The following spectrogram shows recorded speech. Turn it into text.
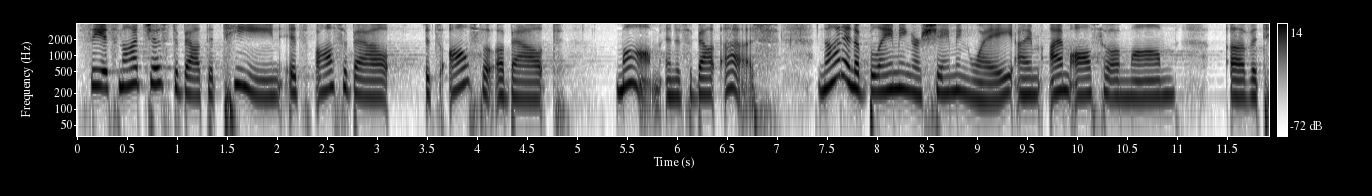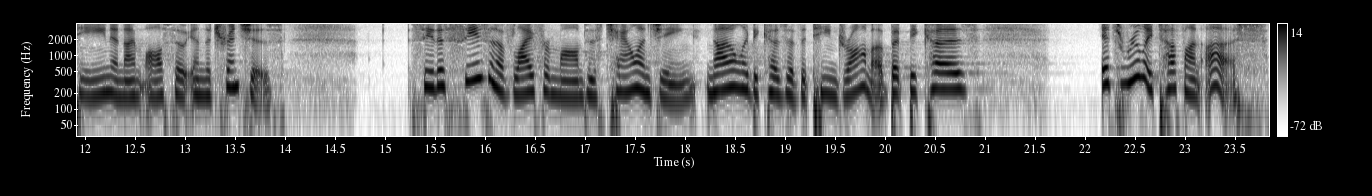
See, it's not just about the teen, it's also about it's also about mom and it's about us. Not in a blaming or shaming way. I'm I'm also a mom of a teen and I'm also in the trenches. See, this season of life for moms is challenging not only because of the teen drama, but because it's really tough on us.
